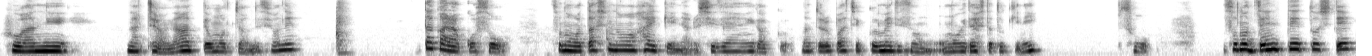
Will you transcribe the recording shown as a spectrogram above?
不安になっちゃうなって思っちゃうんですよね。だからこそその私の背景にある自然医学、 naturopathic medicine を思い出したときに、そう、その前提として、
